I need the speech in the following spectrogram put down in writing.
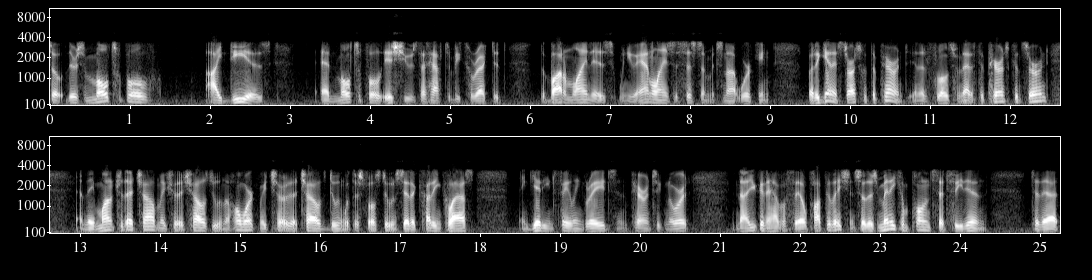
So there's multiple ideas and multiple issues that have to be corrected the bottom line is when you analyze the system, it's not working. But again, it starts with the parent, and it flows from that. If the parent's concerned and they monitor that child, make sure the child's doing the homework, make sure that child's doing what they're supposed to do instead of cutting class and getting failing grades, and parents ignore it, now you're going to have a failed population. So there's many components that feed in to that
